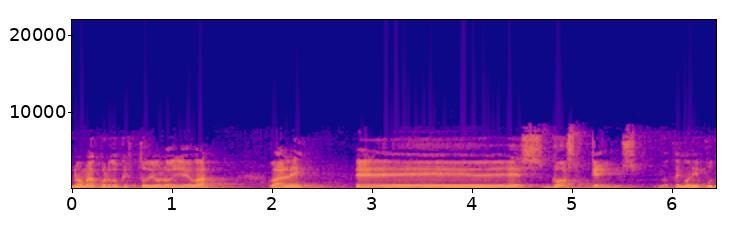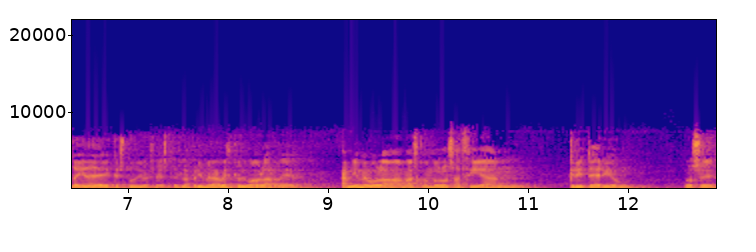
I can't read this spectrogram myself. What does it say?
No me acuerdo qué estudio lo lleva. ¿Vale? Eh, es Ghost Games. No tengo ni puta idea de qué estudio es este. Es la primera vez que oigo hablar de él. A mí me volaba más cuando los hacían Criterion. No sé.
